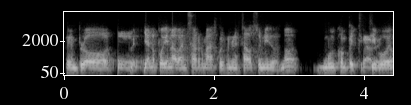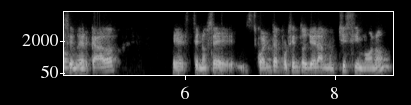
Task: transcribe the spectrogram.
Por ejemplo, Sí. ya no podían avanzar más, por ejemplo, en Estados Unidos, ¿no? Muy competitivo Claro, ese mercado. Este, no sé, 40% ya era muchísimo, ¿no?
